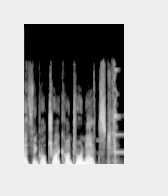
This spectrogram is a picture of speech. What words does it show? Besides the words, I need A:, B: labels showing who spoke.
A: I think I'll try Contour next.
